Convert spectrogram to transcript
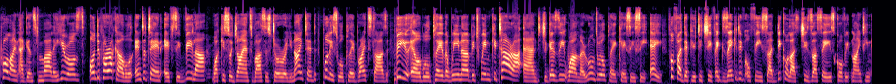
Proline against Mbale Heroes. Onduparaka will entertain FC Villa, Wakiso Giants versus Toro United. Police will play Bright Stars. BUL will play the winner between Kitara and Chigezi, while Maroons will play KCCA. FUFA Deputy Chief Executive Officer Nicholas Chiza says COVID-19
